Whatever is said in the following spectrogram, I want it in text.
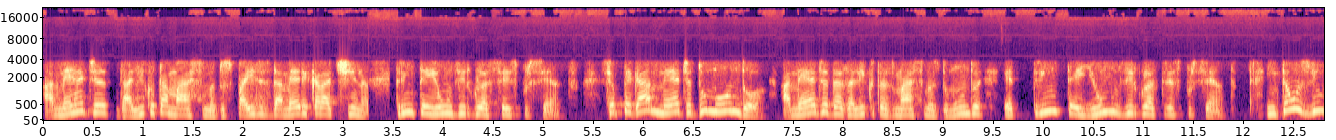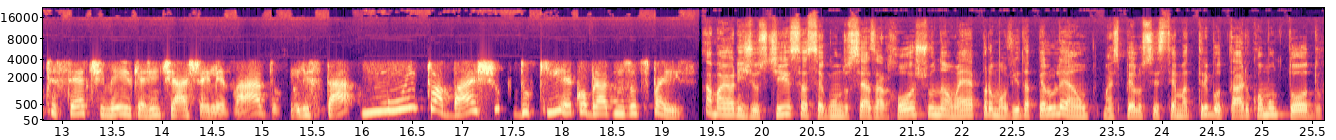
A média da alíquota máxima dos países da América Latina, 31,6%. Se eu pegar a média do mundo, a média das alíquotas máximas do mundo é 31,3%. Então, os 27,5% que a gente acha elevado, ele está muito abaixo do que é cobrado nos outros países. A maior injustiça, segundo César Roxo, não é promovida pelo Leão, mas pelo sistema tributário como um todo.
